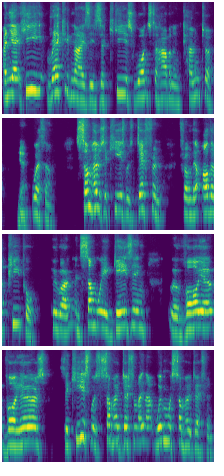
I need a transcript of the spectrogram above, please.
And yet he recognizes Zacchaeus wants to have an encounter yeah. with him somehow Zacchaeus was different from the other people who were in some way gazing, were voyeur, voyeurs. Zacchaeus was somehow different, like that woman was somehow different.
